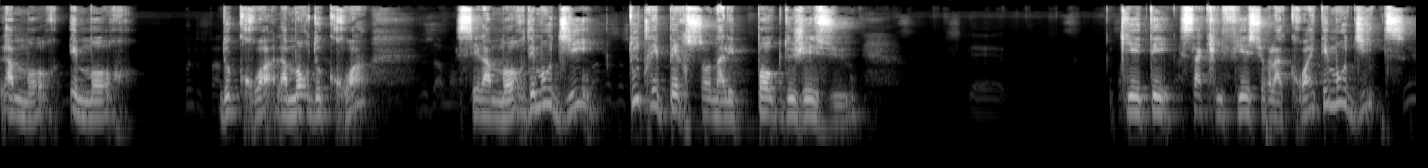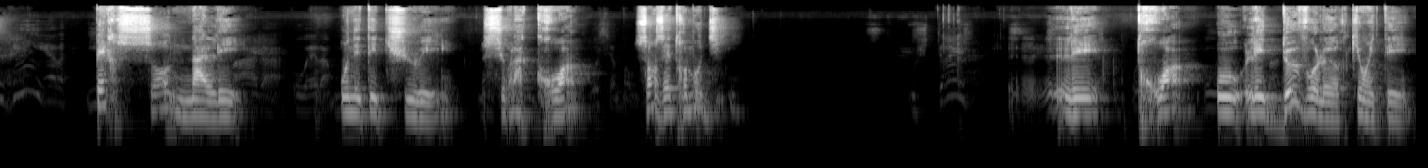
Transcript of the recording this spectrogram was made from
la mort et mort de croix. La mort de croix, c'est la mort des maudits. Toutes les personnes à l'époque de Jésus qui sacrifiées sur la croix étaient maudites. Personne n'allait ou n'était tué sur la croix sans être maudit. Les trois ou les deux voleurs qui ont été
